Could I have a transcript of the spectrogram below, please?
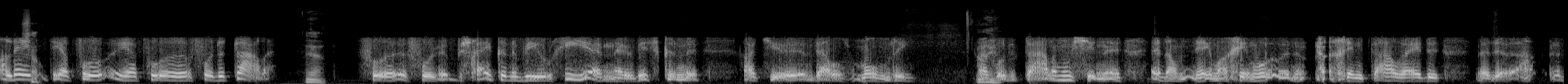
alleen Zo. ja, voor, ja, voor, voor de talen. Ja. Voor, voor de bescheikunde biologie en wiskunde had je wel mondeling. Maar Oh ja. voor de talen moest je... en dan helemaal geen, geen taal de, waar de hu-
